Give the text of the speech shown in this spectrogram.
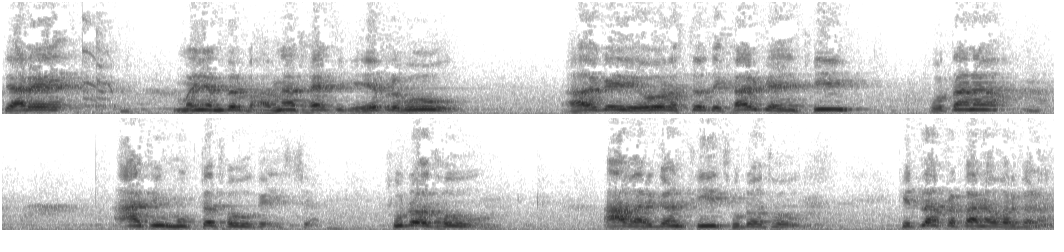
ત્યારે મય અંદર ભાવના થાય છે કે, હે પ્રભુ, હવે કઈ એવો રસ્તો દેખાડ કે અહીંથી પોતાના આથી મુક્ત થવું કઈ છૂટો થવું. આ વર્ગણથી છૂટો થવું. કેટલા પ્રકારના વર્ગણ?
